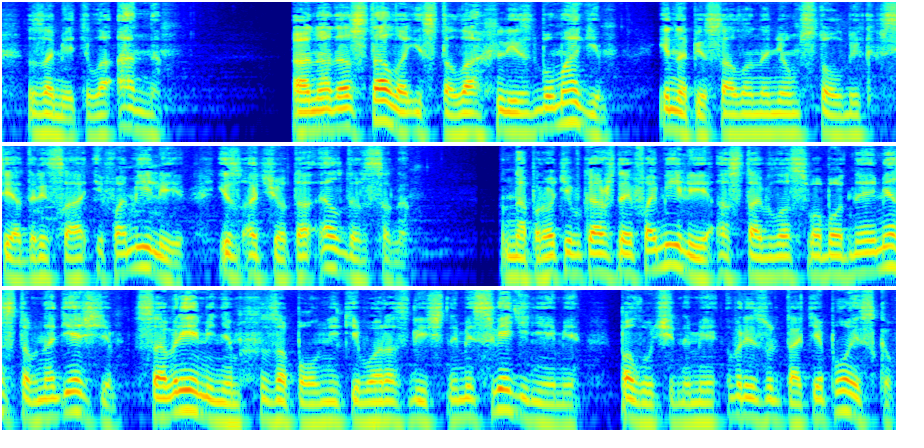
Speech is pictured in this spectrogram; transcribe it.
— заметила Анна. Она достала из стола лист бумаги и написала на нем столбик все адреса и фамилии из отчета Элдерсона. Напротив каждой фамилии оставила свободное место в надежде со временем заполнить его различными сведениями, полученными в результате поисков.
